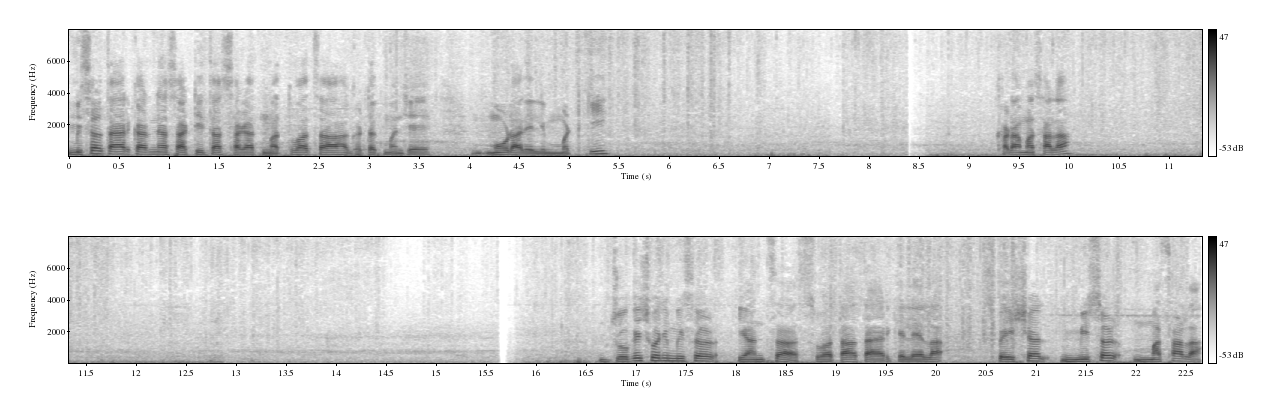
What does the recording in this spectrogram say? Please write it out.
मिसळ तयार करण्यासाठीचा सगळ्यात महत्त्वाचा घटक म्हणजे मोड आलेली मटकी खडा मसाला जोगेश्वरी मिसळ यांचा स्वतः तयार केलेला स्पेशल मिसळ मसाला.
